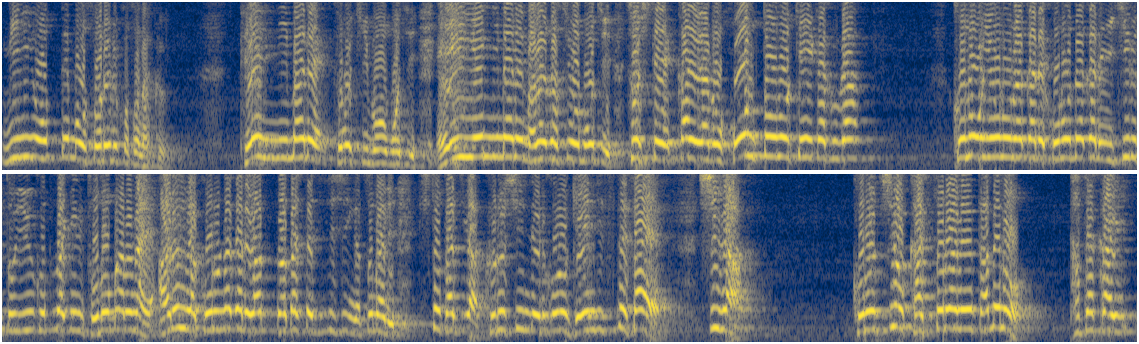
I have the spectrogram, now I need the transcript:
身に負っても恐れることなく天にまでその希望を持ち永遠にまで眼差しを持ちそして彼らの本当の計画がこの世の中でこの中で生きるということだけにとどまらないあるいはこの中で私たち自身がつまり人たちが苦しんでいるこの現実でさえ主がこの地を勝ち取られるための戦い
